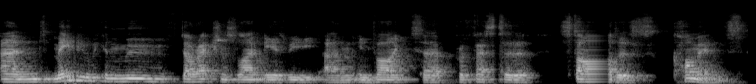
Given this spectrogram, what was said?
And maybe we can move direction slightly as we um, invite uh, Professor Sadda's comments.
